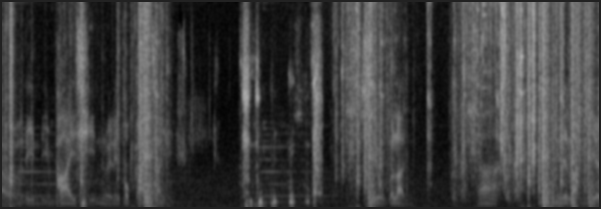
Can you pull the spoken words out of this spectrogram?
友，年年派錢喎，你仆街仔，笑不能啊！呢啲撚樣，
